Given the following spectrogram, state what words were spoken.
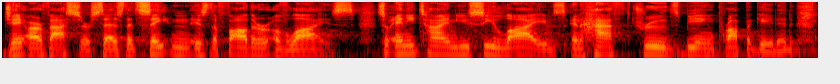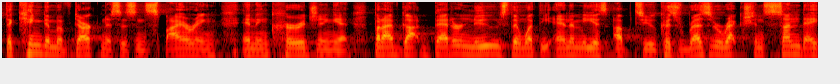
J.R. Vassar says that Satan is the father of lies. So anytime you see lies and half truths being propagated, the kingdom of darkness is inspiring and encouraging it. But I've got better news than what the enemy is up to because Resurrection Sunday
